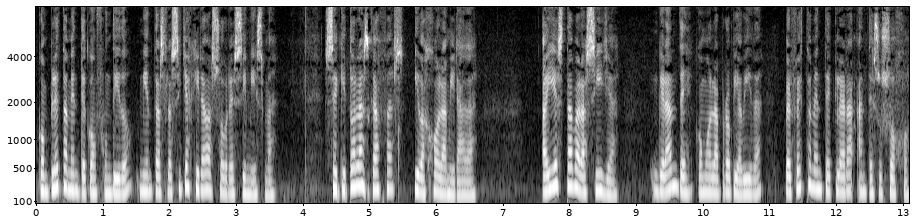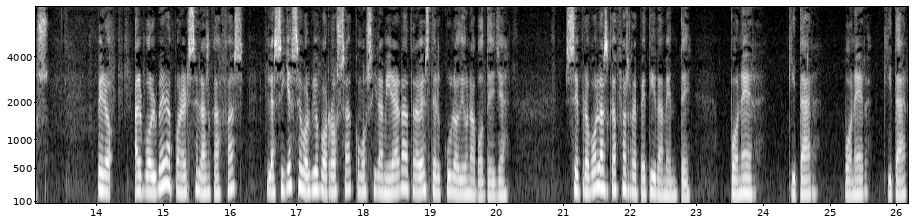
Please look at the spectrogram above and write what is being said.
completamente confundido, mientras la silla giraba sobre sí misma. Se quitó las gafas y bajó la mirada. Ahí estaba la silla, grande como la propia vida, perfectamente clara ante sus ojos. Pero al volver a ponerse las gafas, la silla se volvió borrosa como si la mirara a través del culo de una botella. Se probó las gafas repetidamente. Poner, quitar, poner, quitar.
